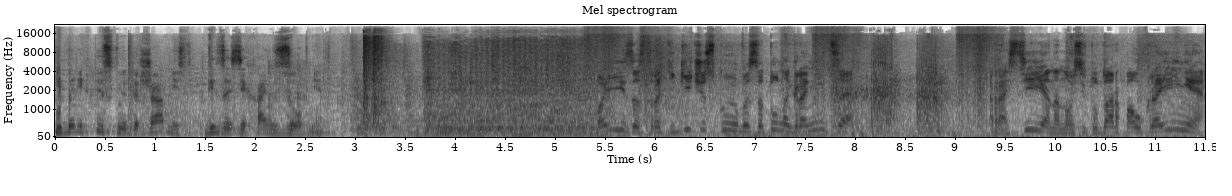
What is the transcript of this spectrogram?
і берегти свою державність від зазіхань ззовні. Бои за стратегическую высоту на границе. Россия наносит удар по Украине.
